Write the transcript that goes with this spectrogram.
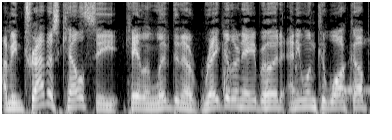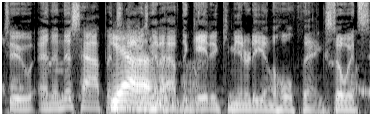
I mean, Travis Kelce, Kaylyn, lived in a regular neighborhood anyone could walk up to, and then this happens. Yeah. Now he's going to have the gated community and the whole thing. So it's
